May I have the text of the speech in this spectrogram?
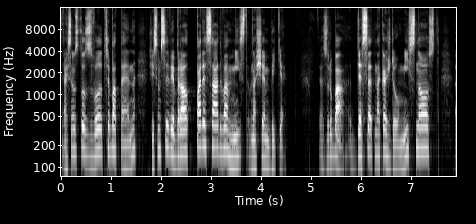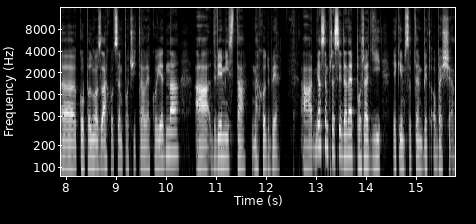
Já jsem to zvolil třeba ten, že jsem si vybral 52 míst v našem bytě. Zhruba 10 na každou místnost, koupelnu a záchod jsem počítal jako jedna a dvě místa na chodbě. A měl jsem přesně dané pořadí, jakým se ten byt obešel.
